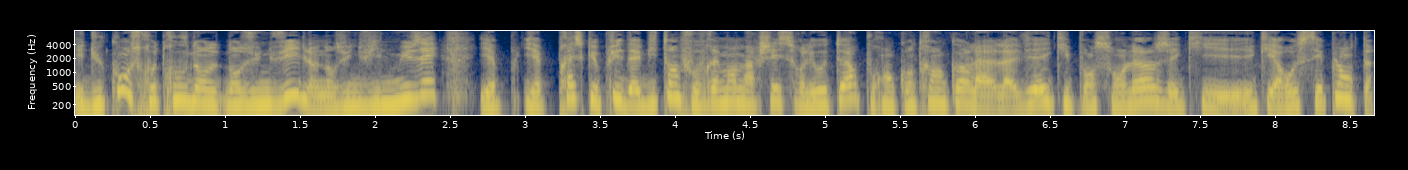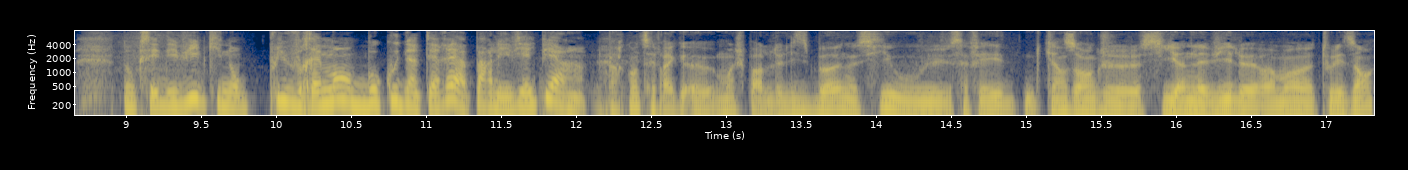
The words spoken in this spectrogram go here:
et du coup on se retrouve dans, dans une ville dans une ville musée. Il y a, il y a presque plus d'habitants. Il faut vraiment marcher sur les hauteurs pour rencontrer encore la, la vieille qui pend son linge et qui, et qui arrose ses plantes. Donc c'est des villes qui n'ont plus vraiment beaucoup d'intérêt à part les vieilles pierres. Par contre, c'est vrai que euh, moi je parle de Lisbonne aussi où ça fait 15 ans que je sillonne la ville euh, vraiment euh, tous les ans.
